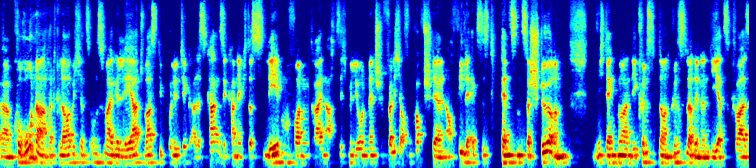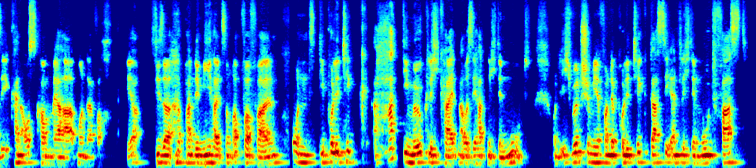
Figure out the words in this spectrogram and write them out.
Ähm, Corona hat, glaube ich, jetzt uns mal gelehrt, was die Politik alles kann. Sie kann nämlich das Leben von 83 Millionen Menschen völlig auf den Kopf stellen, auch viele Existenzen zerstören. Ich denke nur an die Künstler und Künstlerinnen, die jetzt quasi kein Auskommen mehr haben und einfach ja, dieser Pandemie halt zum Opfer fallen. Und die Politik hat die Möglichkeiten, aber sie hat nicht den Mut. Und ich wünsche mir von der Politik, dass sie endlich den Mut fasst,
